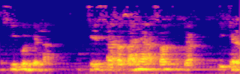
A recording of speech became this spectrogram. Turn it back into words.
meskipun kena najis rasanya asal tidak tidak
